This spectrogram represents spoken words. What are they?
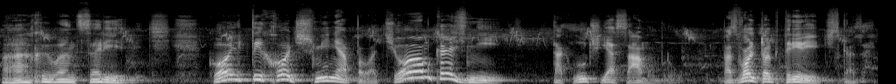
Ах, Иван-царевич, коль ты хочешь меня палачом казнить, так лучше я сам умру. Позволь только три речи сказать.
